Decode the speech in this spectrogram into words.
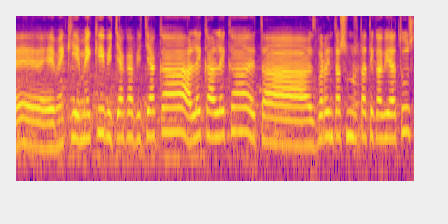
E, emeki, emeki, bitaka, bitaka, aleka, aleka, eta ezberdintasun horretatik abiatuz,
